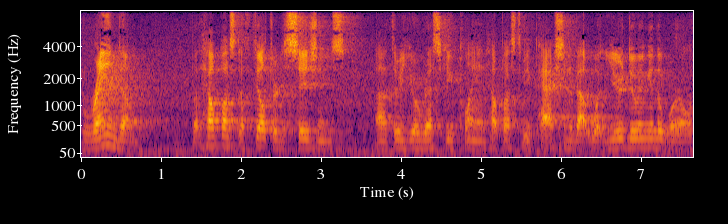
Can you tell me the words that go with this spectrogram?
random, but help us to filter decisions uh, through your rescue plan. Help us to be passionate about what you're doing in the world.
